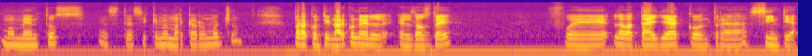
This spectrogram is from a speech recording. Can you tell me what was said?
momentos, este, así que me marcaron mucho, para continuar con el, el 2D, fue la batalla contra Cynthia,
